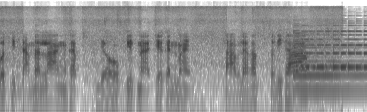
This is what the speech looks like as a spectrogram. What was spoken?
กดติดตามด้านล่างนะครับ เดี๋ยวคลิปหน้าเจอกันใหม่ลาไปแล้วครับ สวัสดีครับ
